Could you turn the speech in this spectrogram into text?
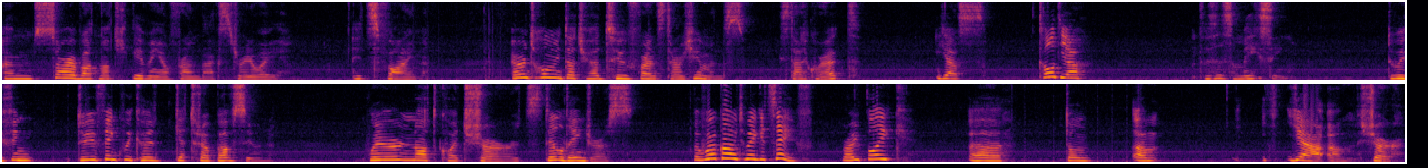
I'm sorry about not giving your friend back straight away. It's fine. Aaron told me that you had two friends that are humans. Is that correct? Yes. Told ya. This is amazing. Do we think do you think we could get to the above soon? We're not quite sure. It's still dangerous. But we're going to make it safe, right, Blake? Uh don't um yeah, um sure.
